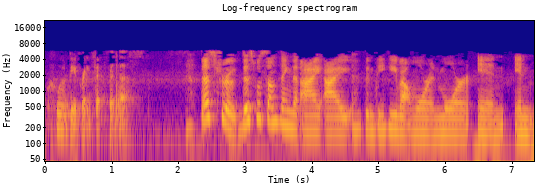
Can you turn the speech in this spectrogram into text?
who would be a great fit for this? That's true. This was something that I I have been thinking about more and more in in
